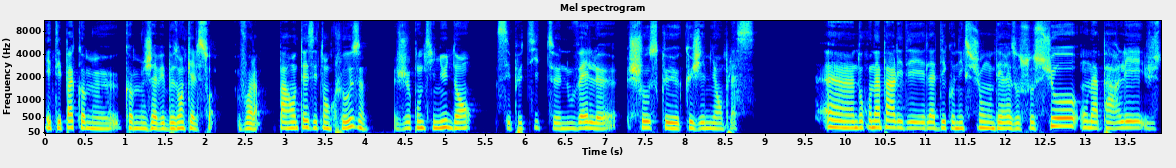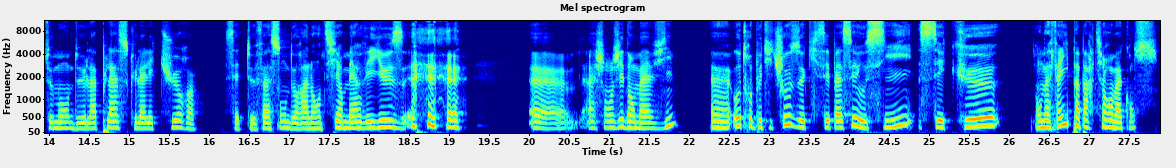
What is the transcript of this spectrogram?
était pas comme euh, comme j'avais besoin qu'elle soit. Voilà. Parenthèse étant close, je continue dans ces petites nouvelles choses que que j'ai mis en place. donc on a parlé de la déconnexion des réseaux sociaux, on a parlé justement de la place que la lecture, cette façon de ralentir merveilleuse, a changé dans ma vie. Euh, autre petite chose qui s'est passée aussi, c'est que on a failli pas partir en vacances.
